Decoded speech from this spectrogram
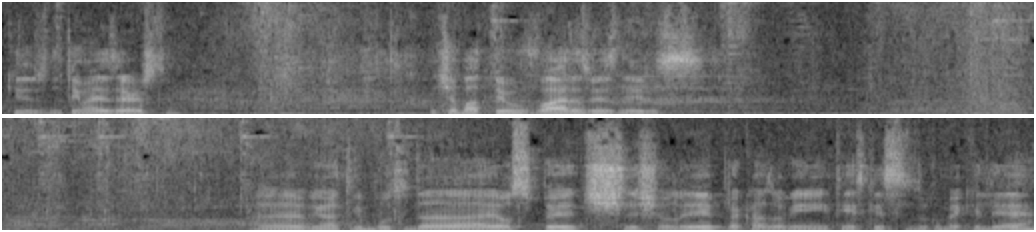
que eles não tem mais exército. A gente já bateu várias vezes neles. É, ganhou o atributo da Elspeth, deixa eu ler, pra caso alguém tenha esquecido como é que ele é.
